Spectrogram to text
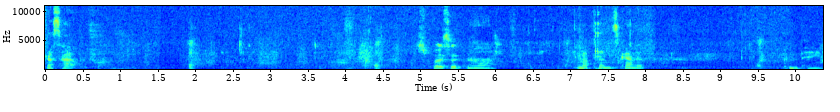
That's hot. 스파이스? Uh, my tongue's kind of in pain.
